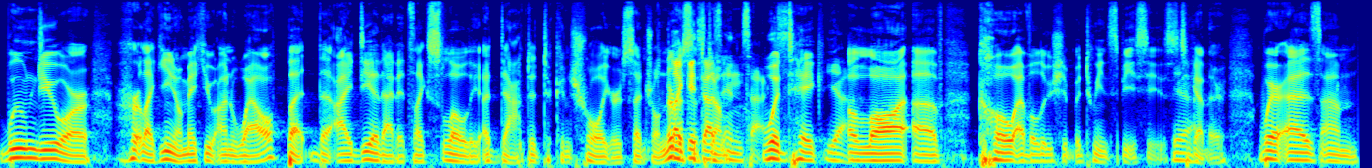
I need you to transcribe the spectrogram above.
wound you or hurt, like, you know, make you unwell. But the idea that it's like slowly adapted to control your central nervous Like it does system insects. would take Yeah. a lot of co-evolution between species Yeah. together. Whereas um,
